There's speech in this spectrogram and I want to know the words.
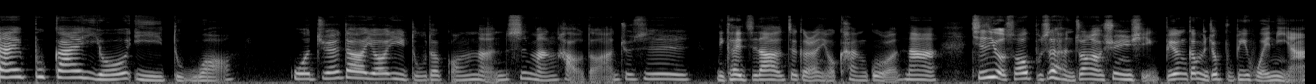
该不该有已读哦？我觉得有已读的功能是蛮好的啊，就是你可以知道这个人有看过了。那其实有时候不是很重要的讯息，别人根本就不必回你啊。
